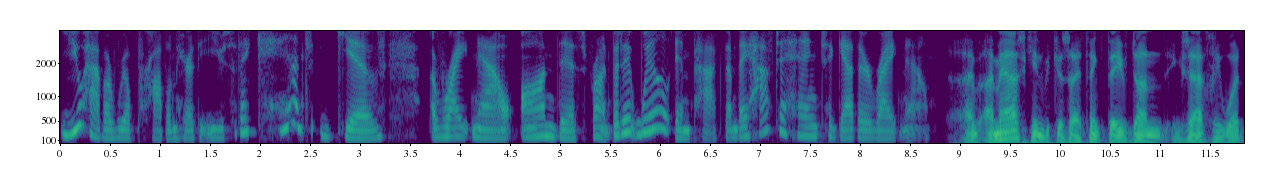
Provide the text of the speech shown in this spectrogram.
You have a real problem here at the EU. So they can't give uh, right now on this front, but it will impact them. They have to hang together right now. I'm asking because I think they've done exactly what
